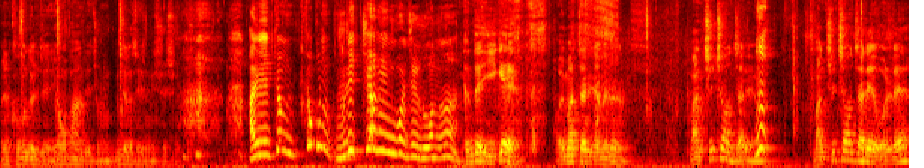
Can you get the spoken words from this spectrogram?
그분들 이제 영업하는데 좀 문제가 생길 수 있어요. 아니, 좀, 조금 우리 취향인 거지, 그거는. 근데 이게 얼마짜리냐면은 17,000원짜리예요. 17,000원짜리에 원래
